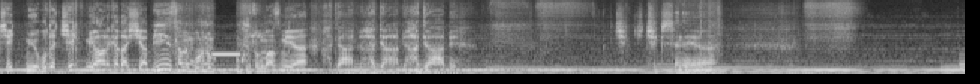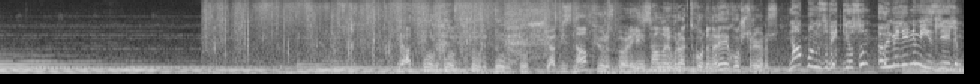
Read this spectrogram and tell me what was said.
Çekmiyor, bu da çekmiyor arkadaş ya. Bir insanın burnu kurtulmaz mı ya? Hadi abi, hadi abi, hadi abi. Çek, çeksene ya. Ya dur dur dur dur dur. Ya biz ne yapıyoruz böyle? İnsanları bıraktık orada nereye koşturuyoruz? Ne yapmamızı bekliyorsun? Ölmelerini mi izleyelim?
